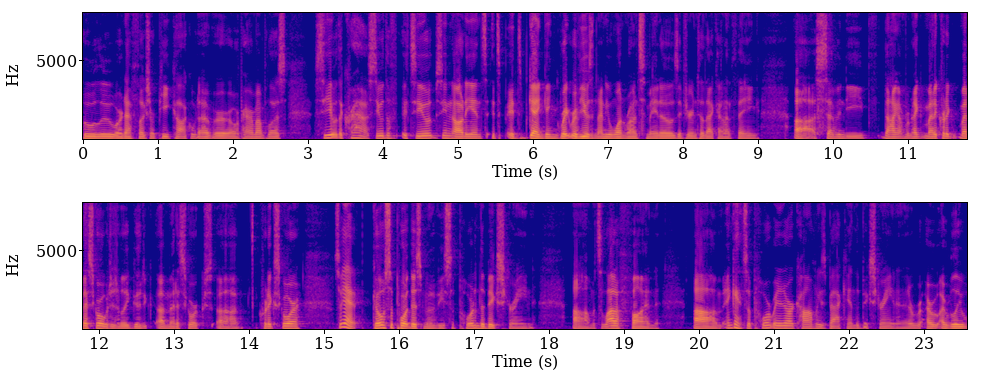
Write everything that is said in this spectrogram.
Hulu or Netflix or Peacock, whatever, or Paramount Plus. See it with the crowd. See with the see it, see an audience. It's it's again getting great reviews. 91 Rotten Tomatoes. If you're into that kind of thing. Uh, 70 nine Metacritic Metascore, which is really good uh, Metascore uh, critic score. So yeah, go support this movie. Support on the big screen. Um, it's a lot of fun. Um, again, support rated R comedies back in the big screen, and I, I really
